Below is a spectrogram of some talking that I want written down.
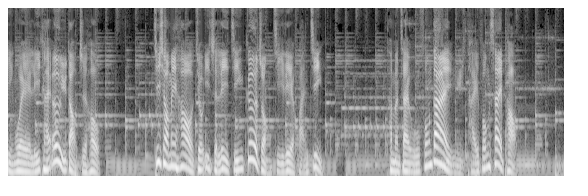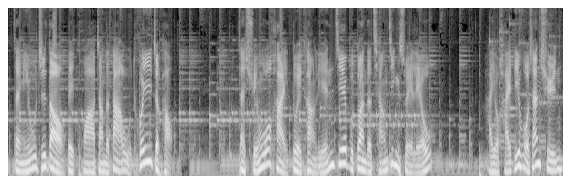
因为离开鳄鱼岛之后，鸡小妹号就一直历经各种激烈环境。他们在无风带与台风赛跑，在迷雾之岛被夸张的大雾推着跑，在漩涡海对抗连接不断的强劲水流，还有海底火山群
